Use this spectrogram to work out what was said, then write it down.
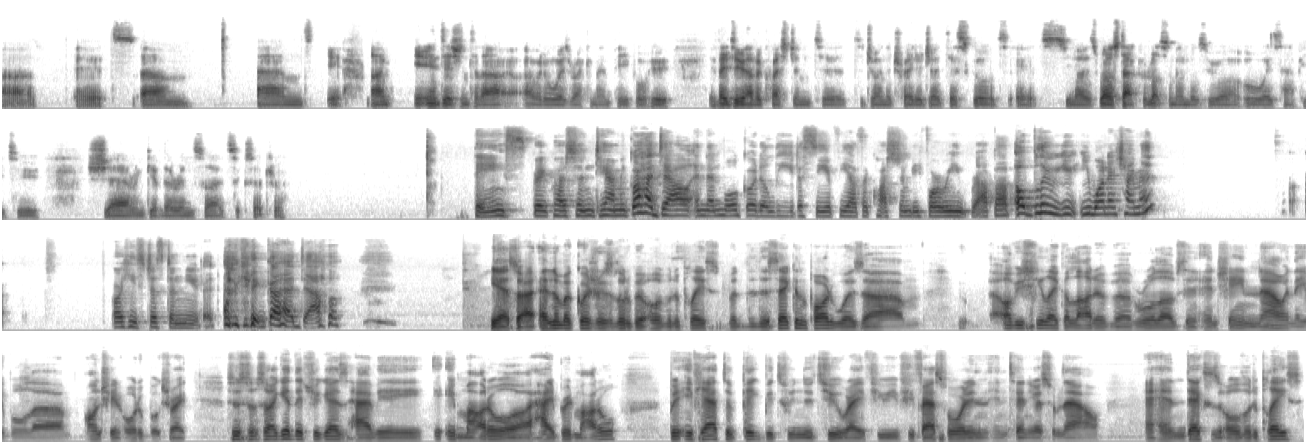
Uh, it's um, and it, in addition to that, I would always recommend people who, if they do have a question, to to join the Trader Joe Discord. It's you know it's well stacked with lots of members who are always happy to share and give their insights, etc. Thanks. Great question, Tammy. Go ahead, Dal, and then we'll go to Lee to see if he has a question before we wrap up. Oh, Blue, you, you want to chime in? Or he's just unmuted. Okay, go ahead, Dal. Yeah, so I, I know my question was a little bit over the place, but the, the second part was um, obviously like a lot of uh, rollups and, and chain now enable uh, on-chain order books, right? So, so, so I get that you guys have a a model or a hybrid model, but if you had to pick between the two, right? If you if you fast forward in, in ten years from now, and Dex is all over the place,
